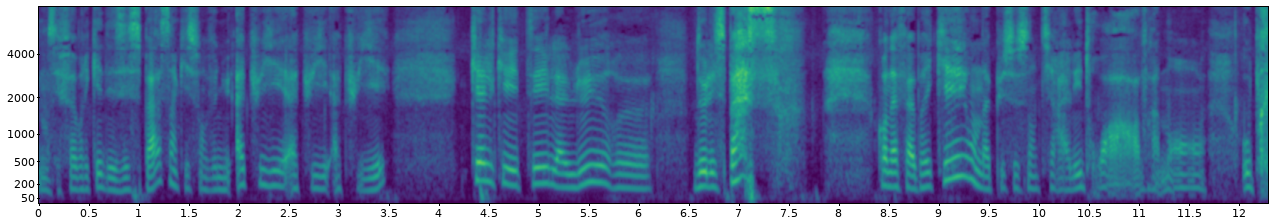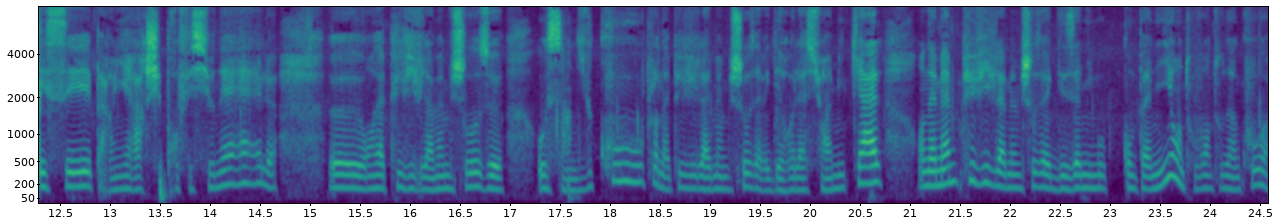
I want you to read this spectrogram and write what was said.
On s'est fabriqué des espaces hein, qui sont venus appuyer, appuyer, appuyer, quelle qu'ait été l'allure euh, de l'espace qu'on a fabriqué. On a pu se sentir à l'étroit, vraiment oppressé par une hiérarchie professionnelle. Euh, on a pu vivre la même chose euh, au sein du couple. On a pu vivre la même chose avec des relations amicales. On a même pu vivre la même chose avec des animaux de compagnie en trouvant tout d'un coup, euh,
